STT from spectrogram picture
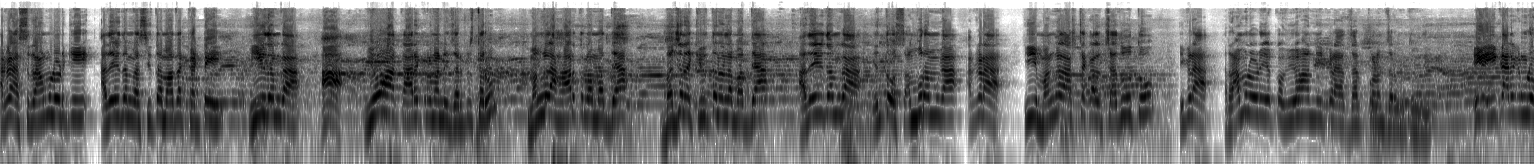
అక్కడ శ్రీరాములుడికి అదేవిధంగా సీతమాత కట్టి ఈ విధంగా ఆ వివాహ కార్యక్రమాన్ని జరిపిస్తారు. మంగళ హారతుల మధ్య భజన కీర్తనల మధ్య అదేవిధంగా ఎంతో సంబురంగా అక్కడ ఈ మంగళాష్టకాలు చదువుతూ ఇక్కడ రాములోడి యొక్క వివాహాన్ని ఇక్కడ జరుపుకోవడం జరుగుతుంది. ఇక ఈ కార్యక్రమంలో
